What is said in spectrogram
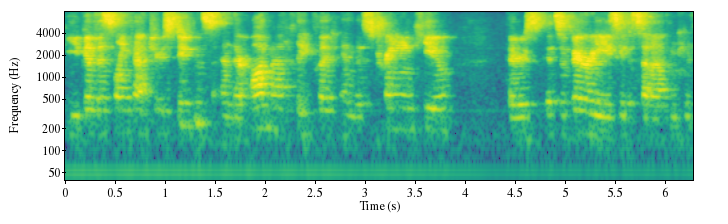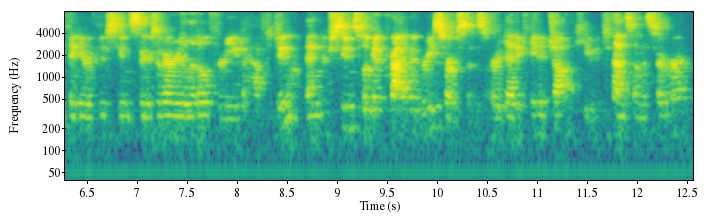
You give this link out to your students and they're automatically put in this training queue. There's, it's very easy to set up and configure with your students. There's very little for you to have to do. And your students will get private resources or a dedicated job queue, depends on the server.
